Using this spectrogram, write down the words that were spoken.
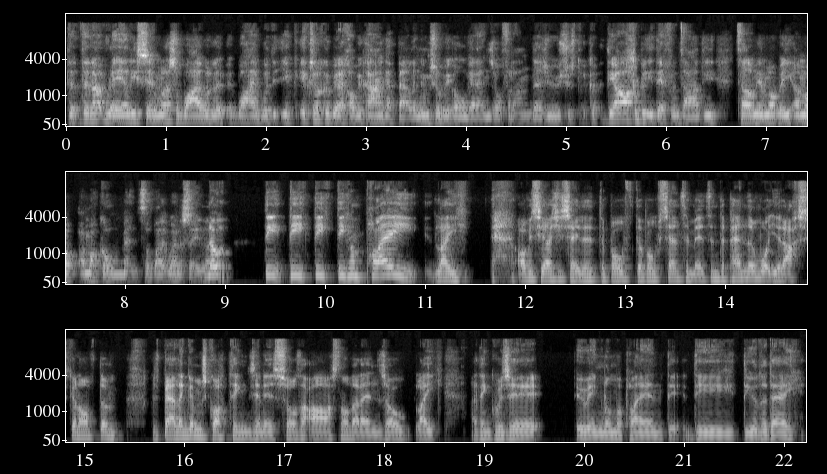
they're not really similar. So why would why would it's not going to be like oh we can't get Bellingham, so we go and get Enzo Fernandez, who's just they are completely different, aren't they? Tell me I'm not I'm not, I'm not going mental by when I say that. No, they they they, they can play like obviously as you say they're, they're both they're both centre mids and depending on what you're asking of them because Bellingham's got things in his sort of arsenal that Enzo like I think was it who England were playing the the, the other day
